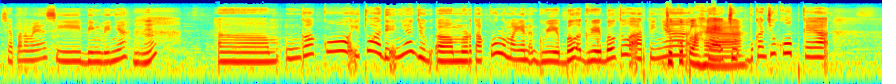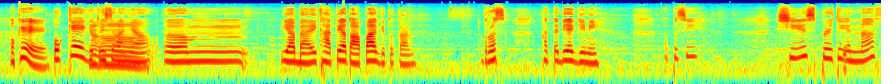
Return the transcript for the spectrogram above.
siapa namanya? Si Bingley-nya Em, enggak kok itu adiknya juga em, menurut aku lumayan agreeable. Agreeable tuh artinya Cukup lah ya. kayak cu- bukan cukup kayak Oke. oke gitu Heeh. istilahnya. Em, ya baik hati atau apa gitu kan. Terus kata dia gini apa sih? She is pretty enough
